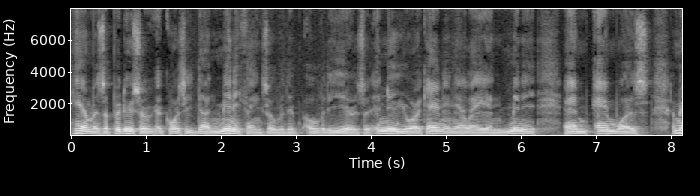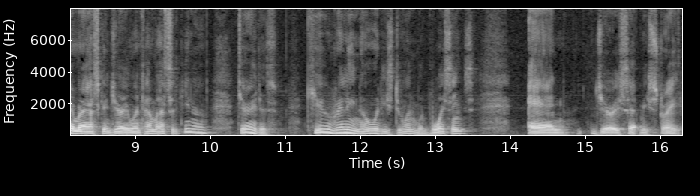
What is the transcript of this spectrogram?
him as a producer. Of course, he's done many things over the over the years in New York and in L.A. and many and and was. I remember asking Jerry one time. I said, you know, Jerry, does Q really know what he's doing with voicings? And Jerry set me straight.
